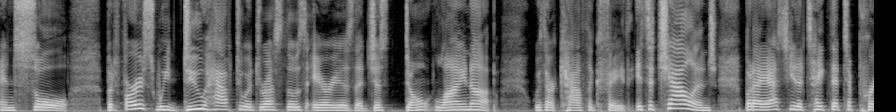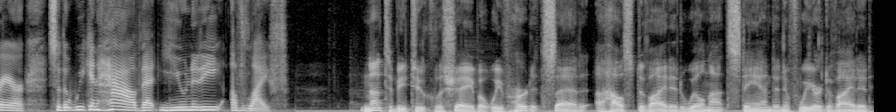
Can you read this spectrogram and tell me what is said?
and soul. But first, we do have to address those areas that just don't line up with our Catholic faith. It's a challenge, but I ask you to take that to prayer so that we can have that unity of life. Not to be too cliche, but we've heard it said, a house divided will not stand. And if we are divided,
